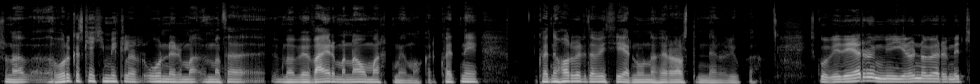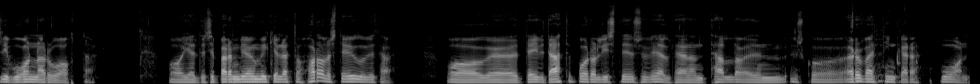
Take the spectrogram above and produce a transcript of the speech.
svona, það voru kannski ekki miklar ónur um, um, um að við værum að ná markmiðum okkar hvernig, Hvernig horfir þetta við þér núna þegar ástumni er að ljúka? Sko við erum í raun og veru milli vonar og átta og ég held að þetta sé bara mjög mikilvægt að horfast auðu við það. Og uh, David Attenborough lísti þessu vel þegar hann talaði um sko örvæntingara von.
